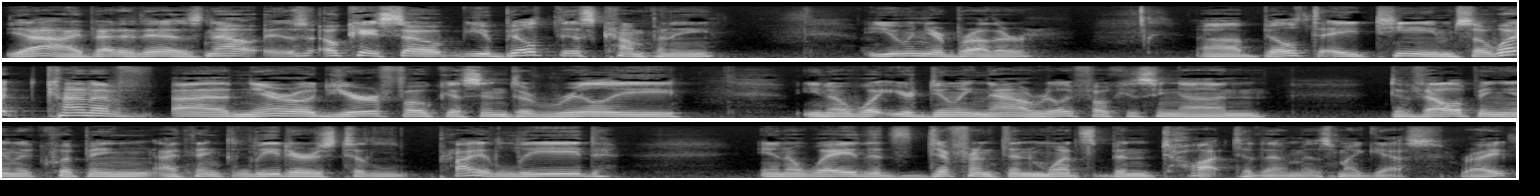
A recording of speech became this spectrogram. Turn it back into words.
Yeah, I bet it is. Now, okay, so you built this company, you and your brother uh, built a team. So, what kind of uh, narrowed your focus into really, you know, what you're doing now? Really focusing on developing and equipping, I think, leaders to probably lead in a way that's different than what's been taught to them, is my guess, right?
